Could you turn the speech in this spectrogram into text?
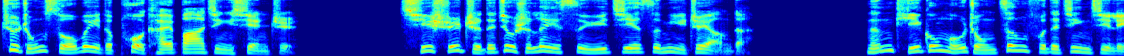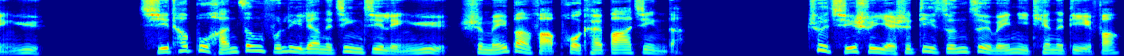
这种所谓的破开八境限制，其实指的就是类似于接字密这样的，能提供某种增幅的禁忌领域。其他不含增幅力量的禁忌领域是没办法破开八境的。这其实也是帝尊最为逆天的地方。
